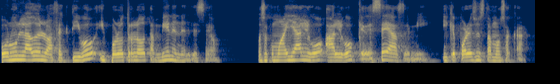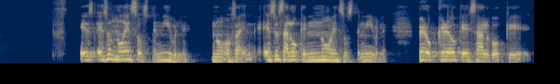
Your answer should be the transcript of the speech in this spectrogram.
por un lado en lo afectivo y por otro lado también en el deseo. O sea, como hay algo, algo que deseas de mí y que por eso estamos acá. Es, eso no es sostenible, ¿no? O sea, eso es algo que no es sostenible, pero creo que es algo que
